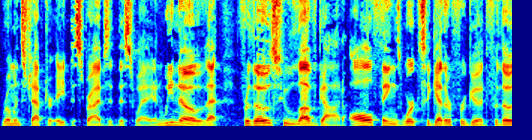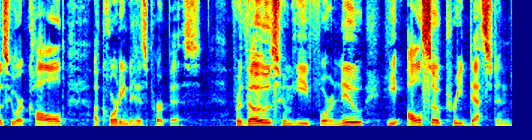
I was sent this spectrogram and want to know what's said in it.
Romans chapter 8 describes it this way. And we know that for those who love God, all things work together for good, for those who are called according to his purpose. For those whom he foreknew, he also predestined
